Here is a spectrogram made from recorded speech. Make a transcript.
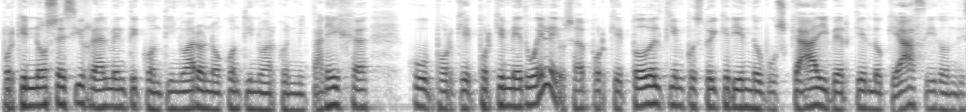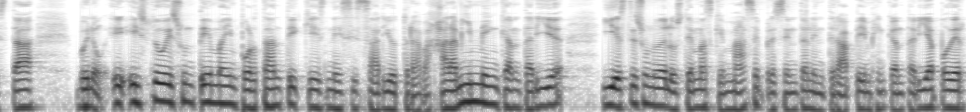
porque no sé si realmente continuar o no continuar con mi pareja, porque, porque me duele, o sea, porque todo el tiempo estoy queriendo buscar y ver qué es lo que hace y dónde está. Bueno, e, esto es un tema importante que es necesario trabajar. A mí me encantaría y este es uno de los temas que más se presentan en terapia. Me encantaría poder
